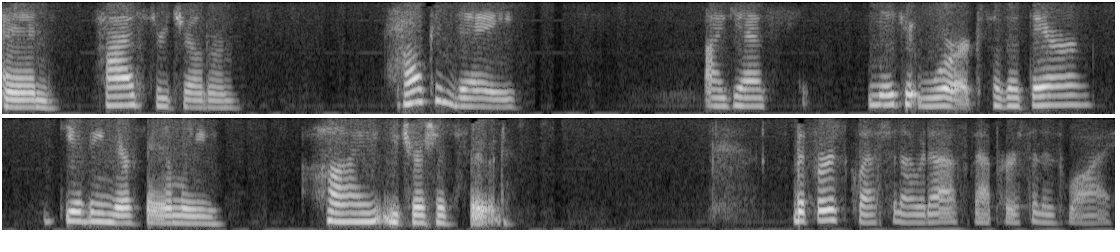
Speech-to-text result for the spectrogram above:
and has three children? How can they, I guess, make it work so that they're giving their family high nutritious food? The first question I would ask that person is why?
